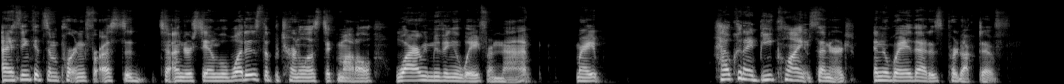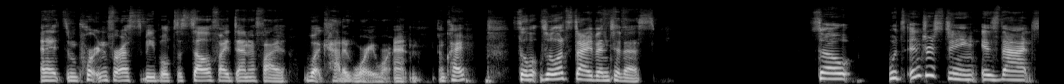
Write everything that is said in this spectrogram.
And i think it's important for us to to understand well what is the paternalistic model? Why are we moving away from that right? How can i be client centered in a way that is productive and it's important for us to be able to self identify what category we're in okay so so let's dive into this so what's interesting is that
